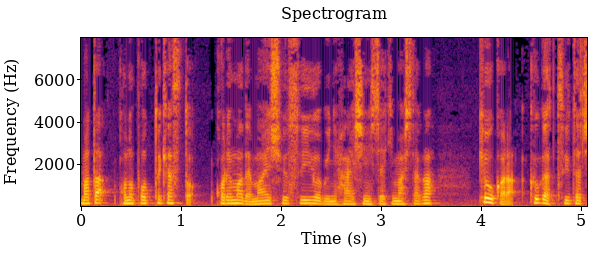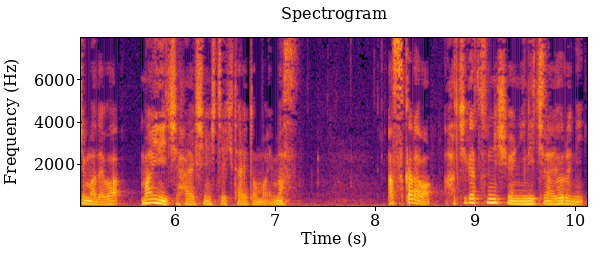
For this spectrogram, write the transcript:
また、このポッドキャスト、これまで毎週水曜日に配信してきましたが、今日から9月1日までは毎日配信していきたいと思います。明日からは8月22日の夜に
